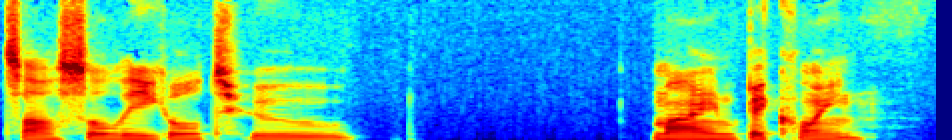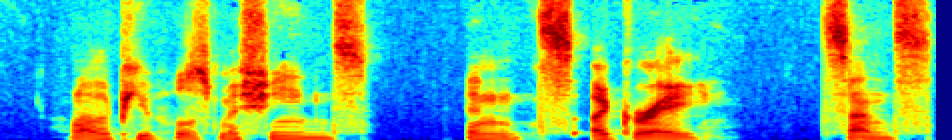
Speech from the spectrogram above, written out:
it's also legal to mine Bitcoin on other people's machines in a gray sense.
